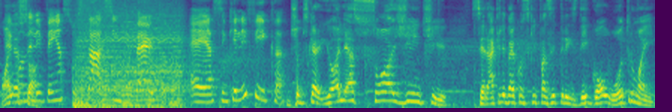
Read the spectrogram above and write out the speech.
Olha é quando só. ele vem assustar assim de perto, é assim que ele fica. Jump scare. E olha só, gente. Será que ele vai conseguir fazer 3D igual o outro, mãe?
